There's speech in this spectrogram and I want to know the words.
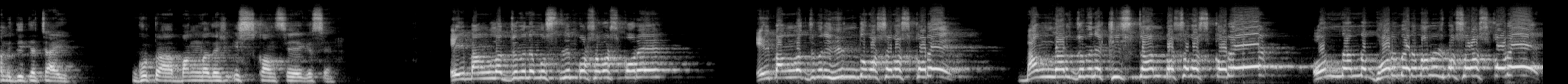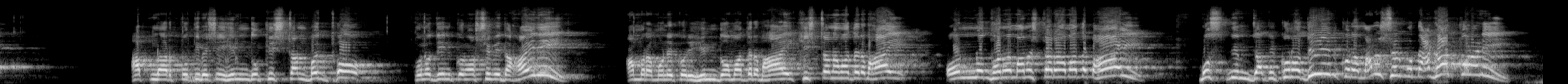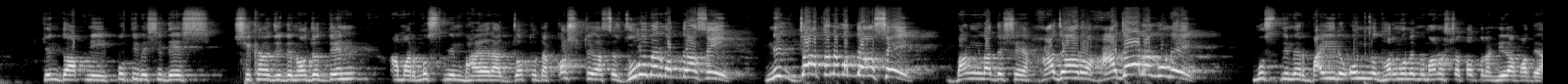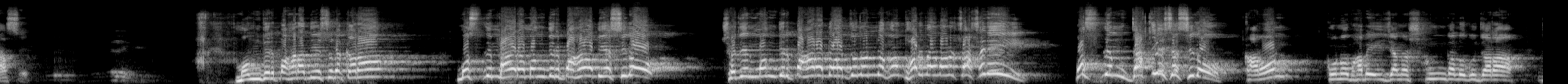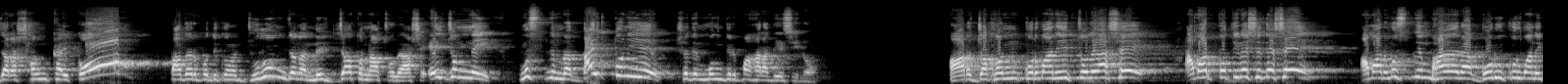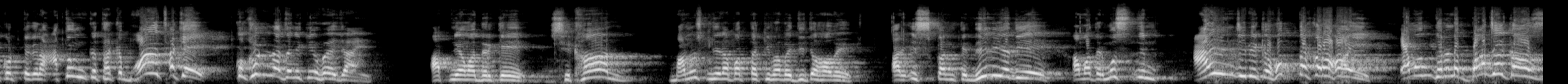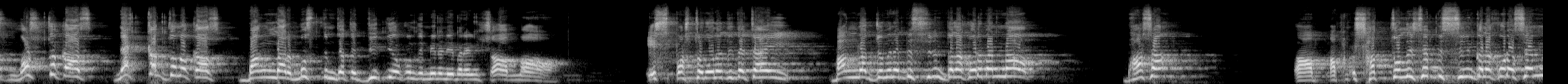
আমি দিতে চাই, গোটা বাংলাদেশ ইস্কন চেয়ে গেছে। এই বাংলার জমিনে মুসলিম বসবাস করে, এই বাংলার জমিনে হিন্দু বসবাস করে, বাংলার জমিনে খ্রিস্টান বসবাস করে, অন্যান্য ধর্মের মানুষ বসবাস করে, আপনার প্রতিবেশী হিন্দু, খ্রিস্টান, বৌদ্ধ, কোনোদিন কোনো অসুবিধা হয়নি? আমরা মনে করি হিন্দু আমাদের ভাই, খ্রিস্টান আমাদের ভাই, অন্য ধর্মের মানুষ তারা আমাদের ভাই। মুসলিম জাতি কোনোদিন কোনো মানুষের মধ্যে আঘাত করেনি। কিন্তু আপনি প্রতিবেশী দেশ, সেখানে যদি নজর দেন, আমার মুসলিম ভাইয়েরা যতটা কষ্টে আছে, জুলুমের মধ্যে আছে, নির্যাতনের মধ্যে আছে, বাংলাদেশে হাজারো হাজারো গুণে মুসলিমের বাইরে অন্য ধর্মাবলম্বী মানুষরা ততটা নিরাপদে আছে। মন্দির পাহারা দিয়েছিল কারা? মুসলিম ভাইরা মন্দির পাহারা দিয়েছিল। সেদিন মন্দির পাহারা দেওয়ার জন্য অন্য কোনো ধর্মের মানুষ আসেনি। মুসলিম জাতি এসেছিল। কারণ কোনোভাবেই যেন সংখ্যালঘু যারা যারা সংখ্যায় কম, তাদের প্রতি কোনো জুলুম যেন নির্যাতন না চলে আসে। এই জন্যেই মুসলিমরা দায়িত্ব নিয়ে সেদিন মন্দির পাহারা দিয়েছিল। আর যখন কুরবানি চলে আসে, আমার প্রতিবেশী দেশে, আমার মুসলিম ভাইয়েরা গরু কুরবানি করতে গেলে আতঙ্কে থাকে, ভয় থাকে, কখন না জানি কি হয়ে যায়। আপনি আমাদেরকে শেখান, মানুষ নিরাপত্তা কীভাবে দিতে হবে আর ইস্কনকে নিলিয়ে দিয়ে আমাদের মুসলিম আইনজীবীকে হত্যা করা হয়। এমন ধরনের বাজে কাজ, নষ্ট কাজ, ন্যাক্কারজনক কাজ বাংলার মুসলিম যাতে দ্বিতীয় কোনদিন মেনে নেবেন ইনশাআল্লাহ। স্পষ্ট বলে দিতে চাই, বাংলার জমিনে বিশৃঙ্খলা করবেন না। ভাষা সাতচল্লিশে বিশৃঙ্খলা করেছেন,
